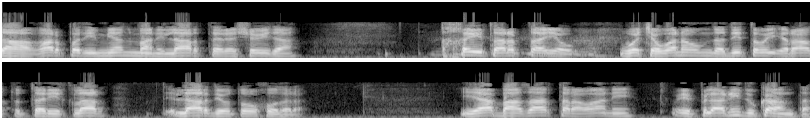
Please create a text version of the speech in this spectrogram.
دا غر په دې میند باندې لار تېره شوې ده ښی طرف ته یو وچه ونه هم ده دې ته وایي ارات الطریق لار لار دې ورته وښودله یا بازار ته روانې وې پلانی دکان ته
